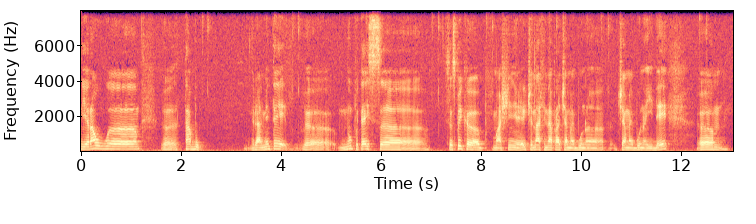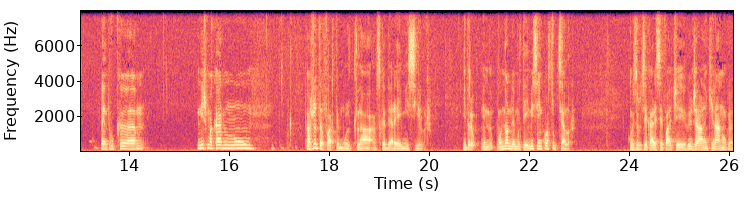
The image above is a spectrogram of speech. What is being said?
erau uh, uh, tabu. Realmente uh, nu puteai să, să spui că mașinile electrice n-ar fi neapărat cea mai bună, cea mai bună idee, uh, pentru că nici măcar nu ajută foarte mult la scăderea emisiilor. Intră în enorm de multe emisii în construcția lor. Construcție care se face în general în China, nu? Că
